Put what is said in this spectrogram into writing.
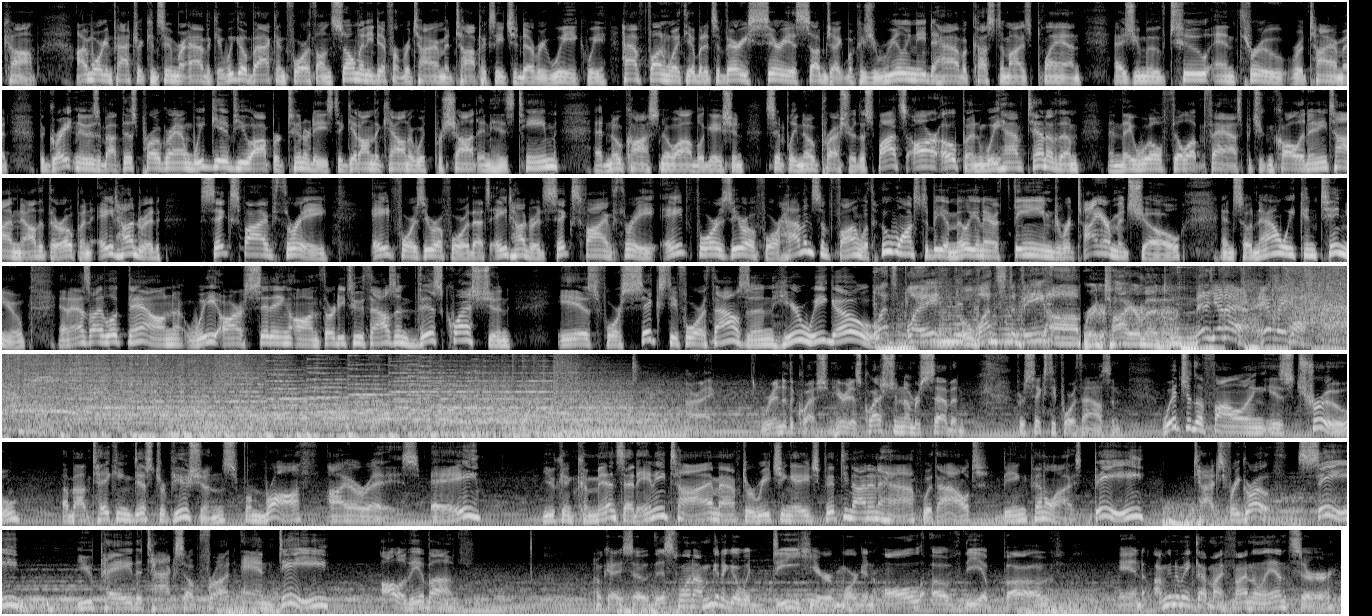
com. I'm Morgan Patrick, consumer advocate. We go back and forth on so many different retirement topics each and every week. We have fun with you, but it's a very serious subject because you really need to have a customized plan as you move to and through retirement. The great news about this program, we give you opportunities to get on the calendar with Prashant and his team at no cost, no obligation, simply no pressure. The spots are open. We have 10 of them and they will fill up fast, but you can call at any time now that they're open. 800 653 8404. That's 800 653 8404. Having some fun with Who Wants to Be a Millionaire themed retirement show. And so now we continue. And as I look down, we are sitting on 32,000. This question is for 64,000. Here we go. Let's play Who Wants to Be a Retirement Millionaire. Here we go. We're into the question. Here it is. Question number seven for 64,000. Which of the following is true about taking distributions from Roth IRAs? A. You can commence at any time after reaching age 59 and a half without being penalized. B. Tax free growth. C. You pay the tax up front. And D. All of the above. Okay, so this one, I'm going to go with D here, Morgan. All of the above. And I'm going to make that my final answer.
